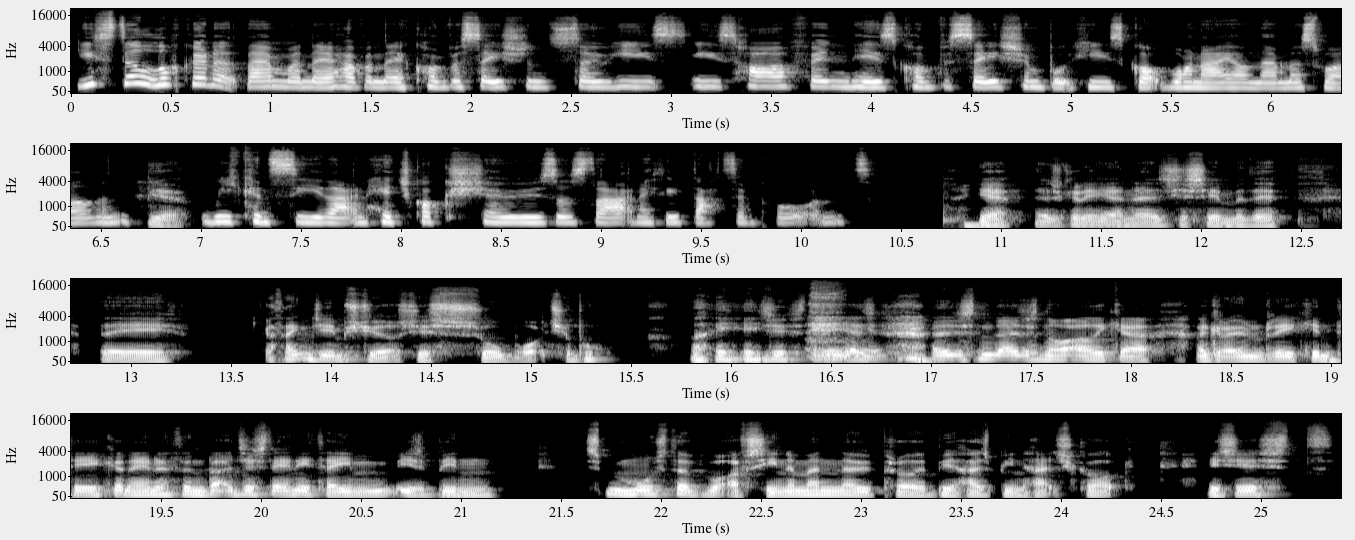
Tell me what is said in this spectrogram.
he's still looking at them when they're having their conversation so he's he's half in his conversation but he's got one eye on them as well and Yeah. we can see that and hitchcock shows us that and i think that's important yeah, it's great. And as you're saying with the the, I think James Stewart's just so watchable. Like he just he is. It's, it's not like a, a groundbreaking take or anything, but just any time he's been, most of what I've seen him in now probably has been Hitchcock. He's just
